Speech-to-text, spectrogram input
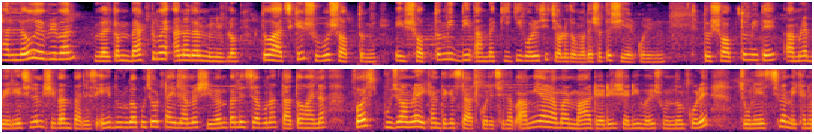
Hello everyone, welcome back to my another mini blog. তো আজকে শুভ সপ্তমী। এই সপ্তমীর দিন আমরা কি কি করেছি চলো তোমাদের সাথে শেয়ার করে নিই। তো সপ্তমীতে আমরা বেরিয়েছিলাম শিবাম প্যালেস এই দুর্গা পুজোর টাইমে আমরা শিবাম প্যালেস যাব না, তা তো হয় না। ফার্স্ট পুজো আমরা এখান থেকে স্টার্ট করেছিলাম। আমি আর আমার মা রেডি শেডি হয়ে সুন্দর করে চলে এসেছিলাম। এখানে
